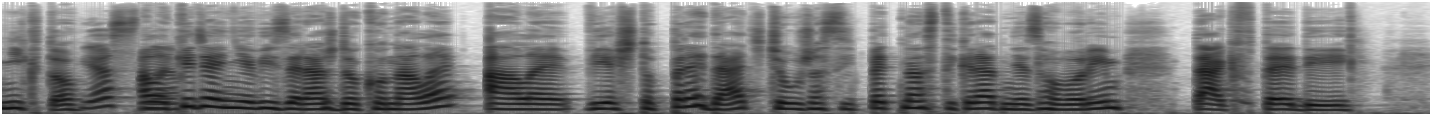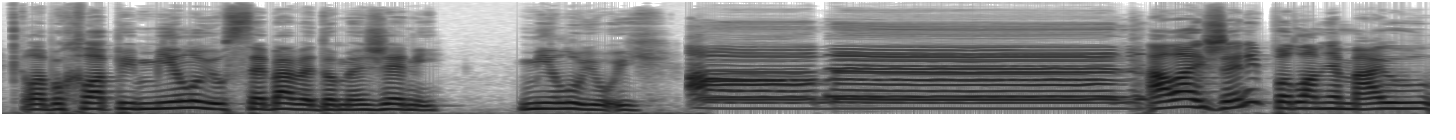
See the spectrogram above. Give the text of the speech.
Nikto. Jasné. Ale keď aj nevyzeráš dokonale, ale vieš to predať, čo už asi 15 krát dnes hovorím, tak vtedy lebo chlapi milujú sebavedomé ženy. Milujú ich. Amen. Ale aj ženy podľa mňa majú uh,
